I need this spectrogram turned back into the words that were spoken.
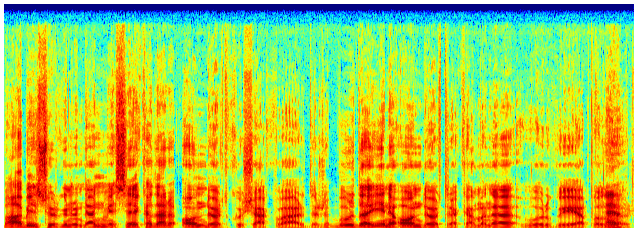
Babil sürgününden Mesih'e kadar 14 kuşak vardır. Burada yine 14 rakamına vurgu yapılıyor. Evet.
